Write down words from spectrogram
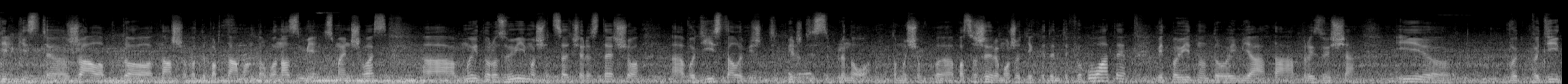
кількість е, жалоб до нашого департаменту вона зменшилась. Е, Ми розуміємо, що це через те, що е, водії стали більш більш дисципліновані, тому що пасажири можуть їх ідентифікувати відповідно до ім'я та прізвища, і е, водій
